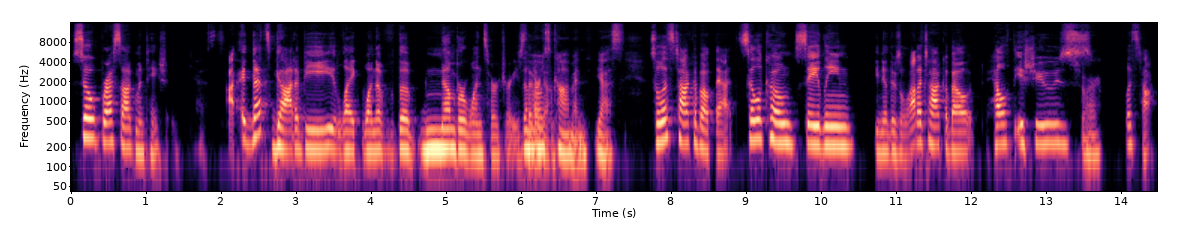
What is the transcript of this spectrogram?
So breast augmentation. Yes. I, that's got to be like one of the number one surgeries The that are most common. Yes. So let's talk about that. Silicone, saline, you know, there's a lot of talk about health issues. Sure. Let's talk.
